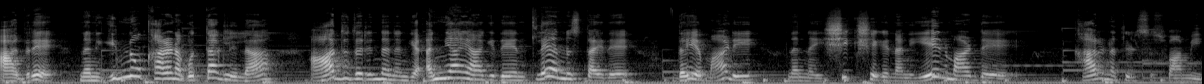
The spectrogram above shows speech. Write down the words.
ಆದರೆ ನನಗಿನ್ನೂ ಕಾರಣ ಗೊತ್ತಾಗಲಿಲ್ಲ. ಆದುದರಿಂದ ನನಗೆ ಅನ್ಯಾಯ ಆಗಿದೆ ಅಂತಲೇ ಅನ್ನಿಸ್ತಾ ಇದೆ. ದಯಮಾಡಿ ನನ್ನ ಈ ಶಿಕ್ಷೆಗೆ ನಾನು ಏನು ಮಾಡಿದೆ? ಕಾರಣ ತಿಳಿಸು ಸ್ವಾಮಿ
